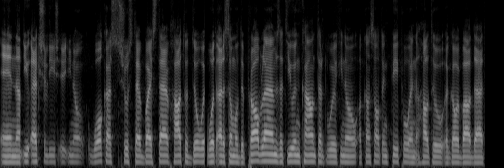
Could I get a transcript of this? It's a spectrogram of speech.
and uh, you actually you know walk us through step by step how to do it what are some of the problems that you encountered with you know consulting people and how to go about that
